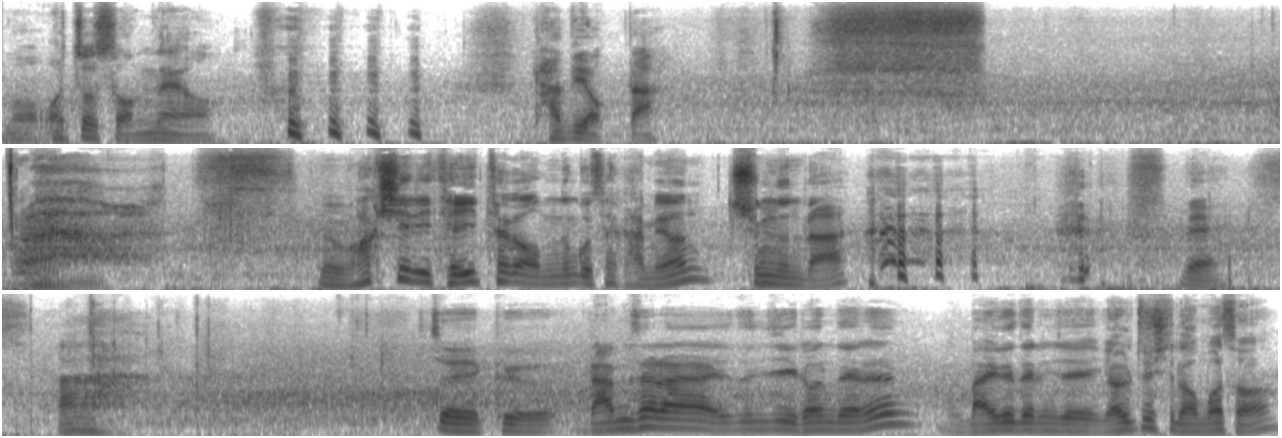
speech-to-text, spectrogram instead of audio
뭐 어쩔 수 없네요. 답이 없다. 아, 확실히 데이터가 없는 곳에 가면 죽는다. 네. 아. 저희 그 남사라든지 이런 데는 말 그대로 이제 12시 넘어서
